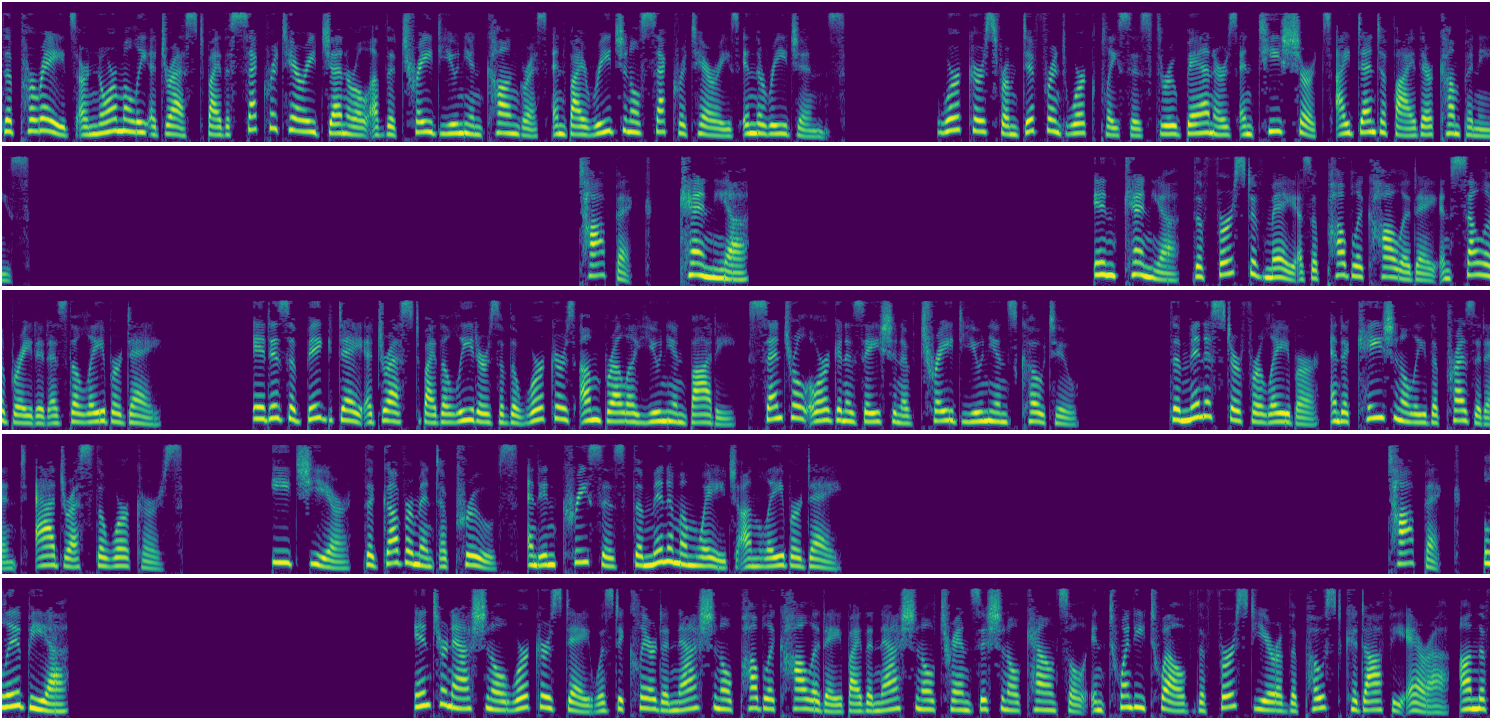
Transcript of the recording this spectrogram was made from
The parades are normally addressed by the Secretary-General of the Trade Union Congress and by regional secretaries in the regions. Workers from different workplaces through banners and T-shirts identify their companies. Topic. Kenya In Kenya, the 1st of May is a public holiday and celebrated as the Labor Day. It is a big day addressed by the leaders of the workers' umbrella union body, Central Organization of Trade Unions COTU. The Minister for Labor, and occasionally the President, address the workers. Each year, the government approves and increases the minimum wage on Labor Day. Topic. Libya International Workers' Day was declared a national public holiday by the National Transitional Council in 2012 the first year of the post-Gaddafi era. On 1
